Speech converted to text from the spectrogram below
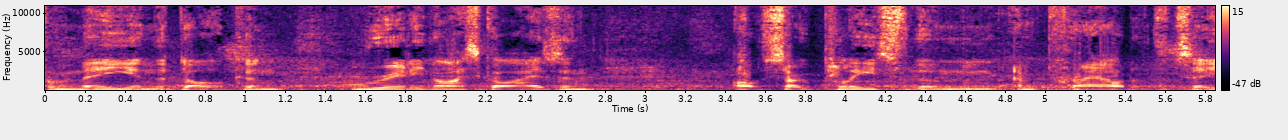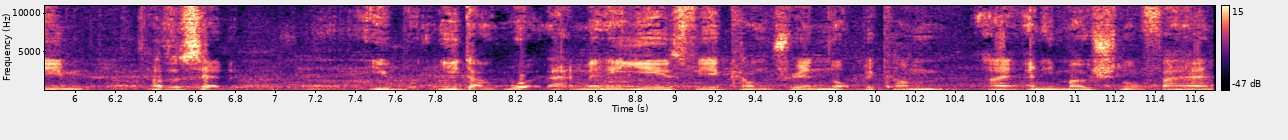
from me and the doc, and really nice guys, and I was so pleased for them and, and proud of the team. As I said, you you don't work that many years for your country and not become a, an emotional fan,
